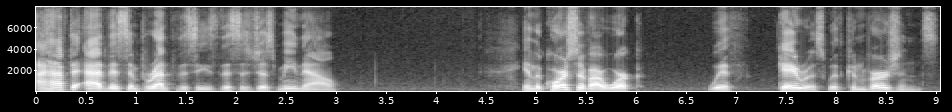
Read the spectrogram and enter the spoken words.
I have to add this in parentheses. This is just me now. In the course of our work with Gerus, with conversions,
